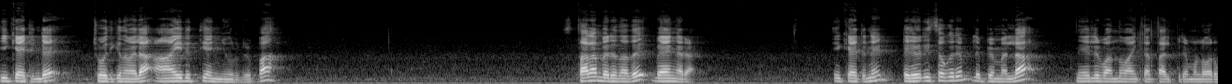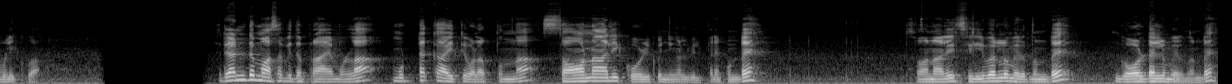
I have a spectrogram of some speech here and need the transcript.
ഈ കാറ്റിന്റെ ചോദിക്കുന്ന വില ആയിരത്തി അഞ്ഞൂറ് രൂപ. സ്ഥലം വരുന്നത് വേങ്ങര. ഈ കാറ്റിന് ഡെലിവറി സൗകര്യം ലഭ്യമല്ല. നേരിൽ വന്ന് വാങ്ങിക്കാൻ താല്പര്യമുള്ളവർ വിളിക്കുക. രണ്ട് മാസം വീതം പ്രായമുള്ള മുട്ടക്കായിട്ട് വളർത്തുന്ന സോണാലി കോഴിക്കുഞ്ഞുങ്ങൾ വിൽപ്പനക്കുണ്ട്. സോണാലി സിൽവറിലും വരുന്നുണ്ട്. ഗോൾഡനിലും വരുന്നുണ്ട്.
